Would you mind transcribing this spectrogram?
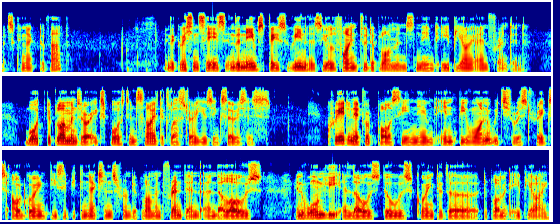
Let's connect to that. And the question says, in the namespace Venus, you'll find two deployments named API and frontend. Both deployments are exposed inside the cluster using services create a network policy named NP1 which restricts outgoing TCP connections from deployment frontend and allows and only allows those going to the deployment API.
